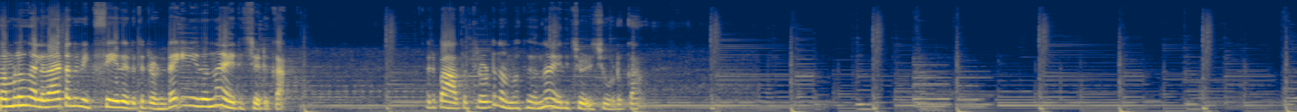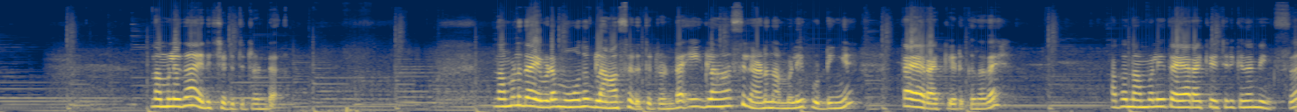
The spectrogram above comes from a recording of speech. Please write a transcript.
നമ്മൾ നല്ലതായിട്ടൊന്ന് മിക്സ് ചെയ്തെടുത്തിട്ടുണ്ട്. ഇനി ഇതൊന്ന് അരിച്ചെടുക്കാം. ഒരു പാത്രത്തിലോട്ട് നമുക്കിതൊന്ന് അരിച്ചൊഴിച്ചു കൊടുക്കാം. നമ്മളിത് അരിച്ചെടുത്തിട്ടുണ്ട്. നമ്മളിതാ ഇവിടെ മൂന്ന് ഗ്ലാസ് എടുത്തിട്ടുണ്ട്. ഈ ഗ്ലാസ്സിലാണ് നമ്മൾ ഈ പുഡിങ് തയ്യാറാക്കിയെടുക്കുന്നത്. അപ്പോൾ നമ്മൾ ഈ തയ്യാറാക്കി വെച്ചിരിക്കുന്ന മിക്സ്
